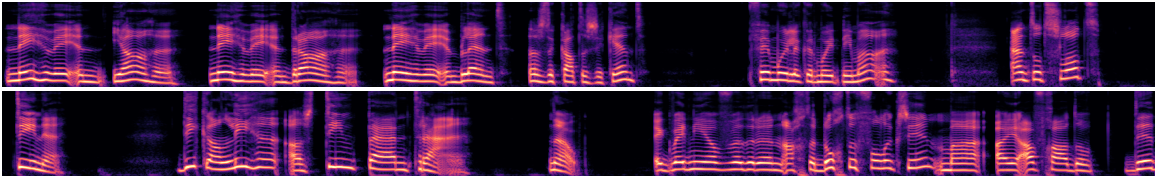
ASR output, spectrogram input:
negen in jagen, negen in dragen, negen weken in blend. Dat is de katten ze kent. Veel moeilijker moet je het niet maken. En tot slot, Tine. Die kan liegen als tien paren tranen. Nou, ik weet niet of we er een achterdochtig volk zijn, maar als je afgaat op dit,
